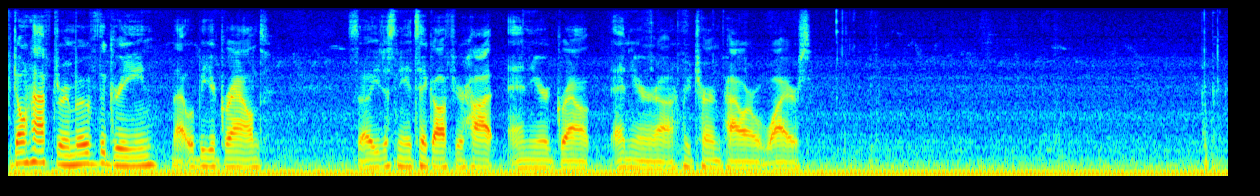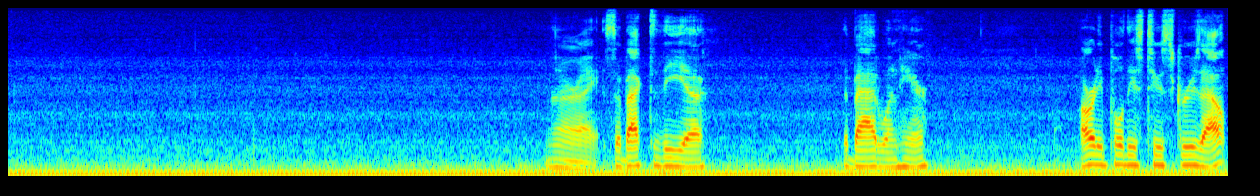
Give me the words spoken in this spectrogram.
You don't have to remove the green, that would be your ground. So you just need to take off your hot and your ground and your uh, return power wires. All right, so back to the uh, the bad one here. Already pulled these two screws out,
